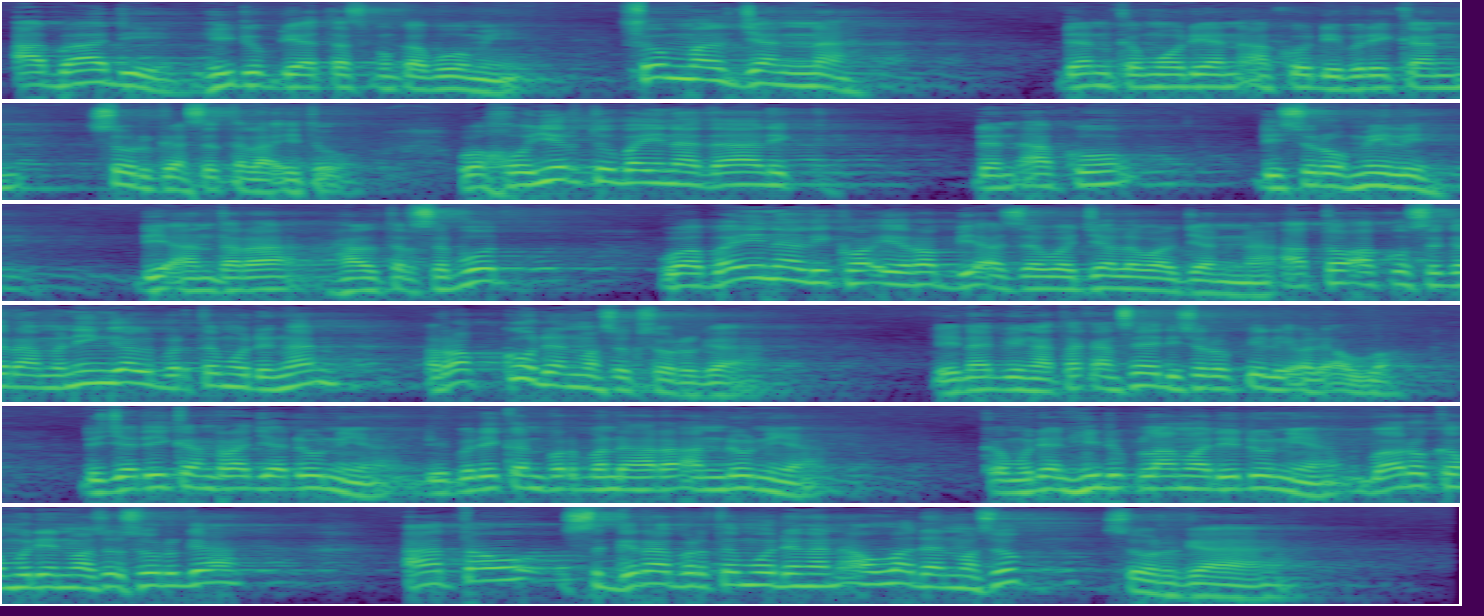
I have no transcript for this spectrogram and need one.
abadi hidup di atas muka bumi. Tsummal jannah dan kemudian aku diberikan surga setelah itu. Wa khuyirtu baina dzalik dan aku disuruh milih di antara hal tersebut wa baina liqa'i rabbi azza wa jalla wal jannah atau aku segera meninggal bertemu dengan Rabbku dan masuk surga. Jadi Nabi mengatakan saya disuruh pilih oleh Allah. Dijadikan raja dunia, diberikan perbendaharaan dunia, kemudian hidup lama di dunia, baru kemudian masuk surga atau segera bertemu dengan Allah dan masuk surga.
